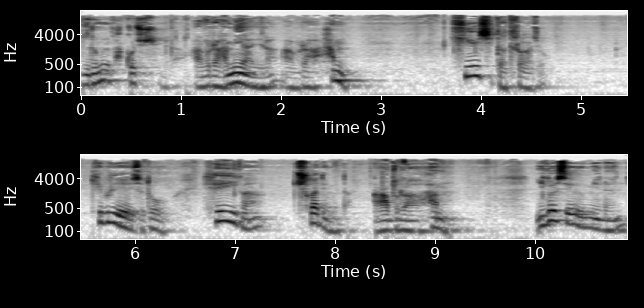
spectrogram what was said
이름을 바꿔주십니다. 아브라함이 아니라 아브라함. 히읗이 더 들어가죠. 히브리어에서도 헤이가 추가됩니다. 아브라함. 이것의 의미는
